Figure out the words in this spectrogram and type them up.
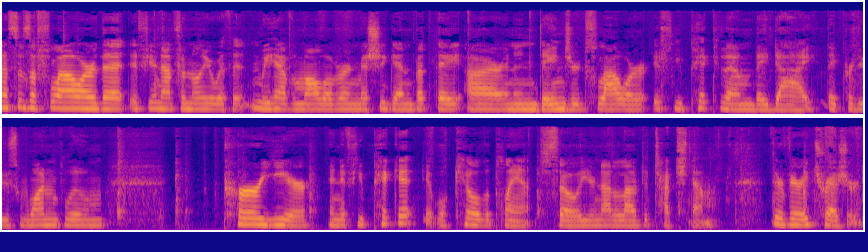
This is a flower that, if you're not familiar with it, and we have them all over in Michigan, but they are an endangered flower. If you pick them, they die. They produce one bloom per year, and if you pick it, it will kill the plant, so you're not allowed to touch them. They're very treasured.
